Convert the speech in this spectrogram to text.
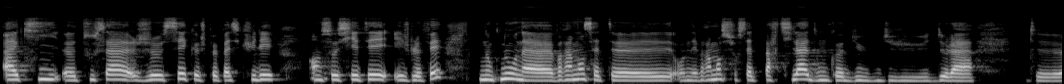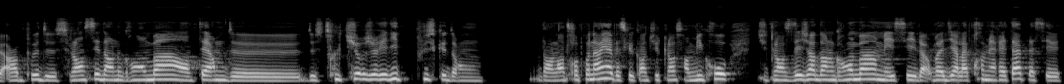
acquis tout ça, je sais que je peux basculer en société et je le fais. Donc nous on a vraiment cette, on est vraiment sur cette partie-là donc du, du de la de, un peu de se lancer dans le grand bain en termes de, de structure juridique plus que dans dans l'entrepreneuriat. Parce que quand tu te lances en micro, tu te lances déjà dans le grand bain, mais c'est on va dire la première étape là, c'est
